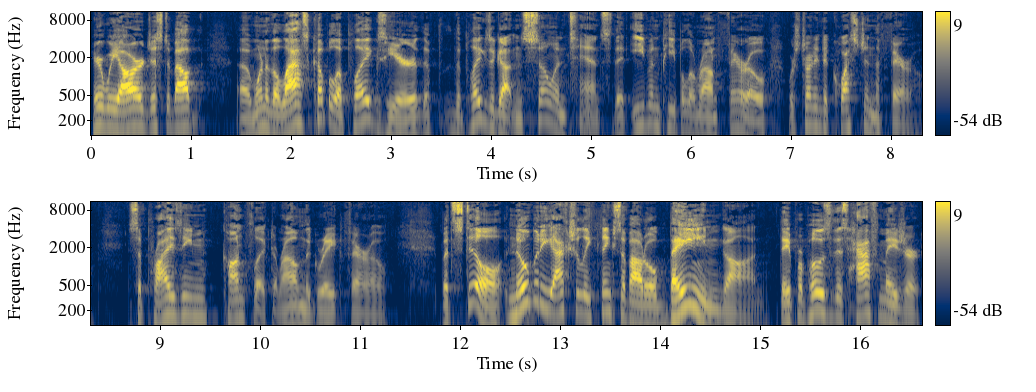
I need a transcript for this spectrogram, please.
Here we are, just about uh, one of the last couple of plagues here. The, the plagues had gotten so intense that even people around Pharaoh were starting to question the Pharaoh. Surprising conflict around the great Pharaoh. But still, nobody actually thinks about obeying God. They propose this half measure.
